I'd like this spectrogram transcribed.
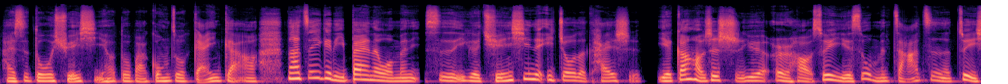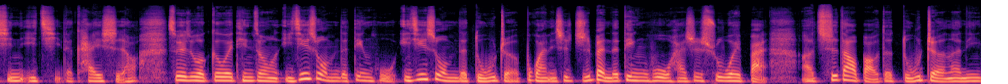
还是多学习哈，多把工作赶一赶啊。那这个礼拜呢，我们是一个全新的一周的开始，也刚好是十月二号，所以也是我们杂。字呢最新一期的开始哈，所以如果各位听众已经是我们的订户，已经是我们的读者，不管你是纸本的订户还是数位版啊，吃到饱的读者呢，你一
